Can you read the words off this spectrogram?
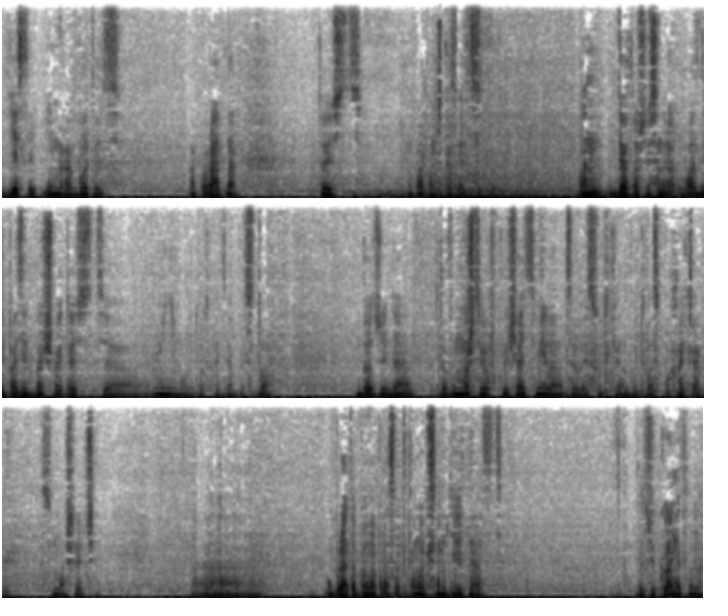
если им работать аккуратно, то есть ну как вам сказать, он, дело в том, что если у вас депозит большой, то есть э, минимум тут хотя бы 100 доджи, да, то вы можете его включать смело на целые сутки, он будет у вас пахать как сумасшедший. А, у брата была просадка максимум 19 доджикоинов, он их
